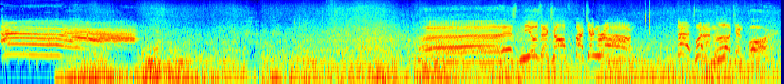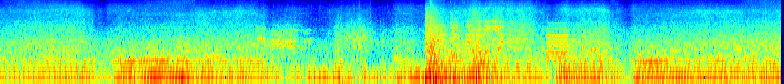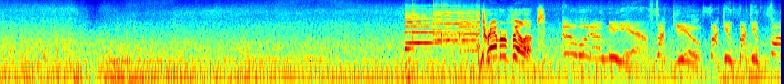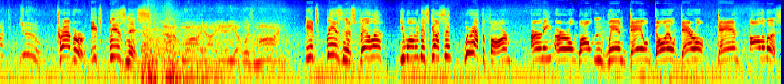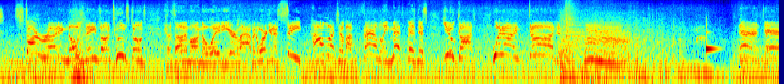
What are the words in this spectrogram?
Ah! Uh, this music's all fucking wrong! That's what I'm looking for! Phillips. Elwood O'Neill! Fuck you! Fuck you! Fuck you! Fuck you! Trevor, it's business. That wide-eyed idiot was mine! It's business, fella. You want to discuss it? We're at the farm. Ernie, Earl, Walton, Wynn, Dale, Doyle, Daryl, Dan, all of us. Start writing those names on tombstones, cause I'm on the way to your lab and we're gonna see how much of a family meth business you got when I'm done! Hmm. They're dead,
